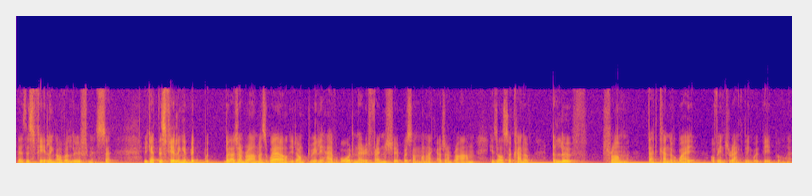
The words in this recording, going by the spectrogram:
There's this feeling of aloofness. You get this feeling a bit with, with Ajahn Brahm as well. You don't really have ordinary friendship with someone like Ajahn Brahm. He's also kind of aloof from that kind of way of interacting with people.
